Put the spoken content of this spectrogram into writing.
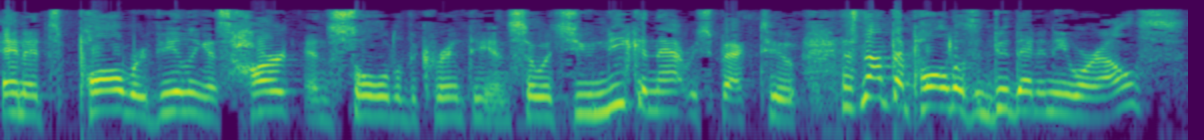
And it's Paul revealing his heart and soul to the Corinthians. So it's unique in that respect too. It's not that Paul doesn't do that anywhere else,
